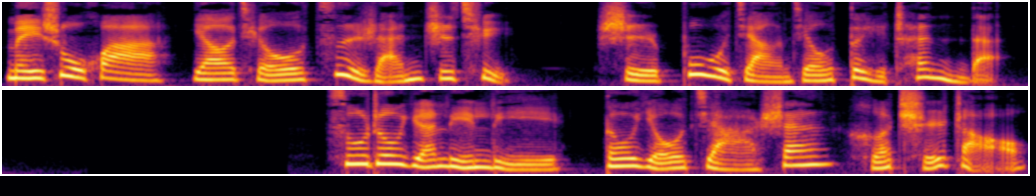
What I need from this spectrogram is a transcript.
美术画要求自然之趣，是不讲究对称的。苏州园林里。都有假山和池沼。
